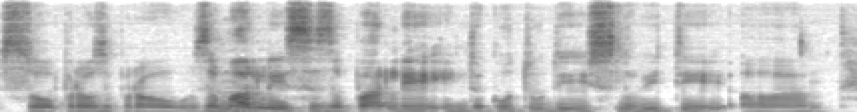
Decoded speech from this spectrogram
so pravzaprav zamrli, se zaprli in tako tudi sloviti. Uh,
